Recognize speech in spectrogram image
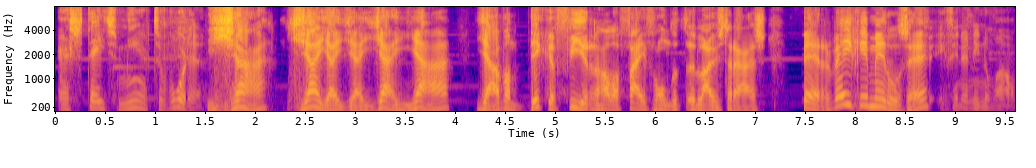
er steeds meer te worden. Ja, ja, ja, ja, ja, ja. Ja, want dikke 4,5, 500 luisteraars per week inmiddels, hè. Ik vind het niet normaal.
